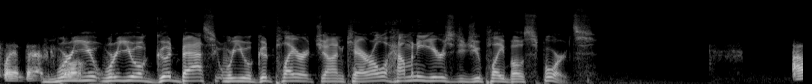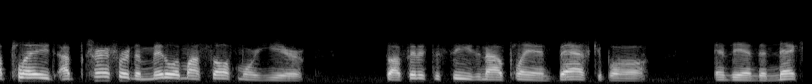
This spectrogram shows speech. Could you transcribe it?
playing basketball. Were you were you a good bas- Were you a good player at John Carroll? How many years did you play both sports? I played. I transferred in the middle of my sophomore year, so I finished the season out playing basketball, and then the next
